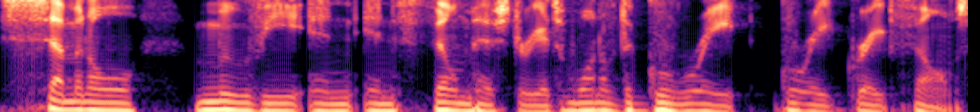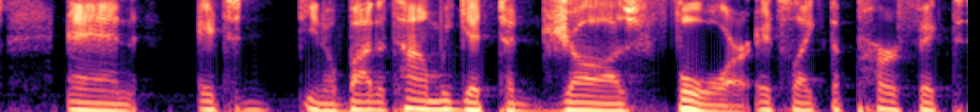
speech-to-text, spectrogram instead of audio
seminal movie in in film history it's one of the great great great films and it's you know by the time we get to Jaws 4 it's like the perfect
